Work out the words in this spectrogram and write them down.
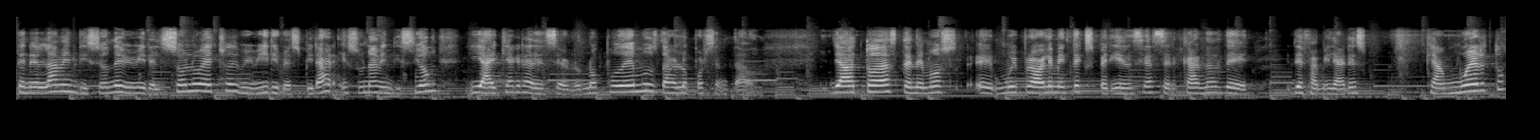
tener la bendición de vivir, el solo hecho de vivir y respirar es una bendición y hay que agradecerlo. No podemos darlo por sentado. Ya todas tenemos eh, muy probablemente experiencias cercanas de, familiares que han muerto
